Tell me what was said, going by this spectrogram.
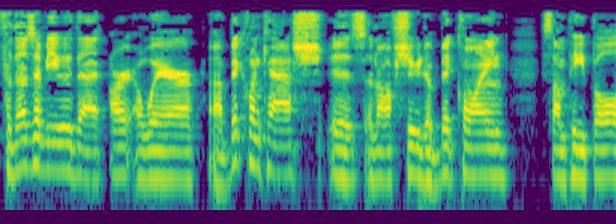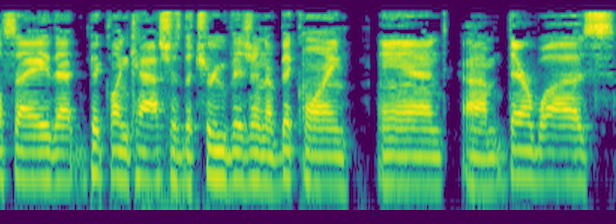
For those of you that aren't aware, uh, Bitcoin Cash is an offshoot of Bitcoin. Some people say that Bitcoin Cash is the true vision of Bitcoin. And um, there was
